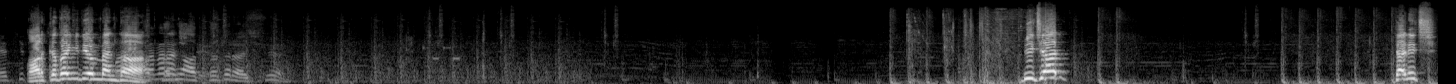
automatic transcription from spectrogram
Medkit. Arkadan gidiyorum ben daha. Bana Atladı. Bir can. Sen iç.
